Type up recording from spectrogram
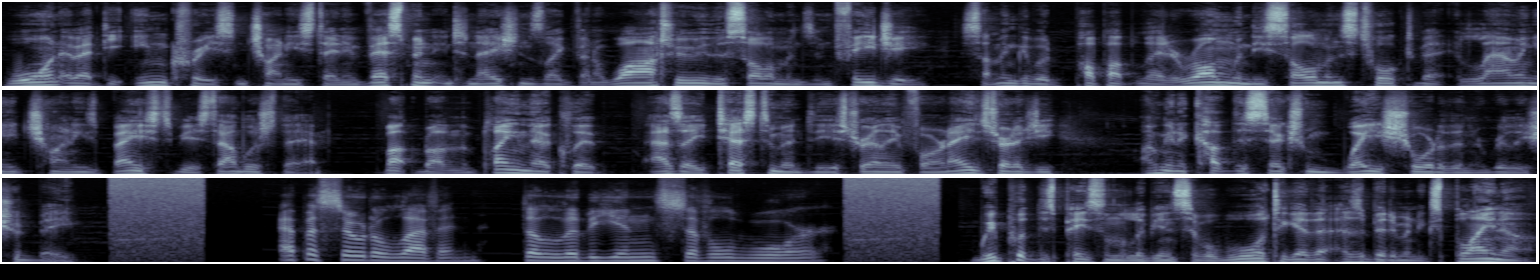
warn about the increase in Chinese state investment into nations like Vanuatu, the Solomons, and Fiji, something that would pop up later on when the Solomons talked about allowing a Chinese base to be established there. But rather than playing that clip as a testament to the Australian foreign aid strategy, I'm going to cut this section way shorter than it really should be. Episode 11 The Libyan Civil War. We put this piece on the Libyan civil war together as a bit of an explainer,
